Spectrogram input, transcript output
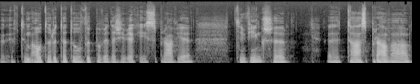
w tym autorytetów, wypowiada się w jakiejś sprawie, tym większe e, ta sprawa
